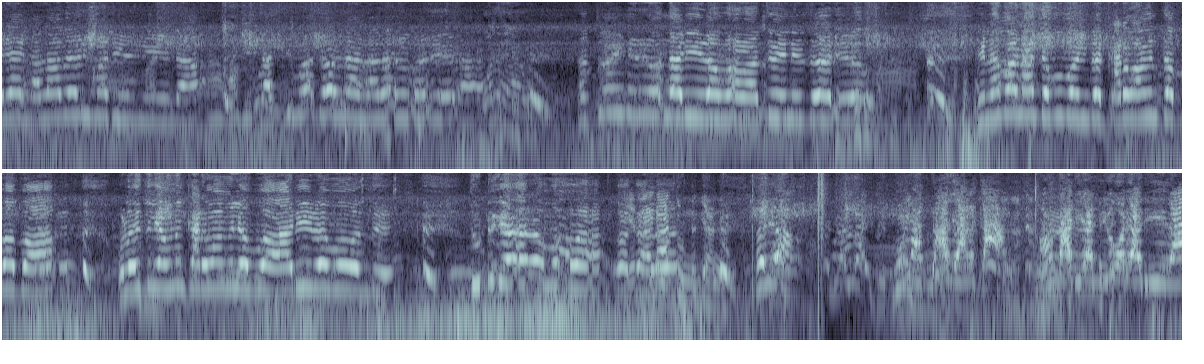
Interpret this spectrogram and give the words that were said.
டேய் நல்லாவே இருக்க மாட்டேங்கிறீங்கடா சத்தியமா சொல்றேன் நல்லா இருக்க மாட்டேங்கிறா தூயினிரு வந்து அடிக்கிறான் மாமா தூயினிரு அடிக்கிறான் என்னப்பா நான் தப்பு பண்ணிட்டேன்? கடை வாங்கின தப்பாப்பா? உலகத்துல எவனும் கடை வாங்கலையாப்பா? அடிக்கிறப்போ வந்து. துட்டு கேட்கறாமாவா என்னடா துட்டு கேக்குற? ஐயா உங்க தாலியா இருக்கா அவன் அடியா நீ ஓடி அடிக்கிறா?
